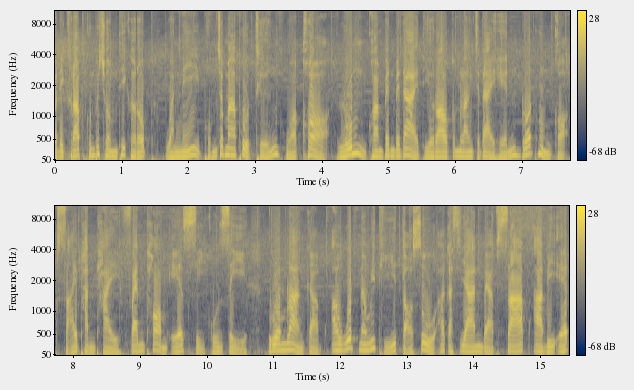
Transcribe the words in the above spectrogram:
วัสดีครับ คุณผู้ชมที่เคารพ วันนี้ผมจะมาพูดถึงหัวข้อ ลุ้นความเป็นไปได้ที่เรากำลังจะได้เห็นรถหุ่มเกาะสายพันธุ์ไทย Phantom S 4 คูณ4รวมร่างกับอาวุธนำวิถีต่อสู้อากาศยานแบบ s a r p RBS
